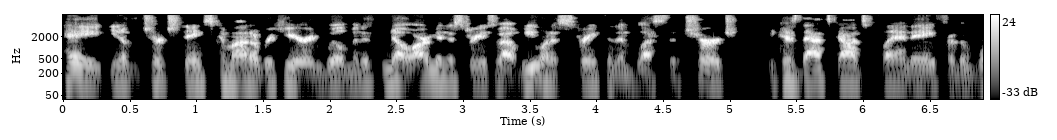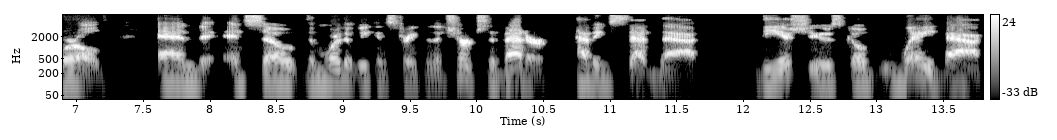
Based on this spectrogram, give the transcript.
hey, you know, the church stinks, come on over here and we'll minister. No, our ministry is about we want to strengthen and bless the church because that's God's plan A for the world. And and so the more that we can strengthen the church, the better. Having said that, the issues go way back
